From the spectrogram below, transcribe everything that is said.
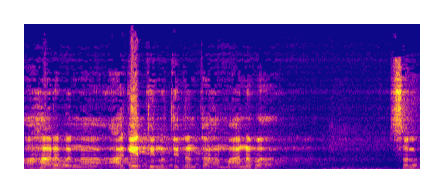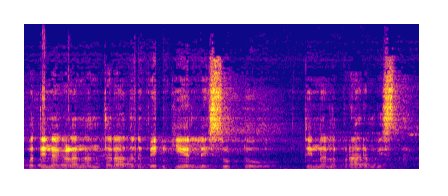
ಆಹಾರವನ್ನ ಹಾಗೆ ತಿನ್ನುತ್ತಿದ್ದಂತಹ ಮಾನವ ಸ್ವಲ್ಪ ದಿನಗಳ ನಂತರ ಅದನ್ನು ಬೆಂಕಿಯಲ್ಲಿ ಸುಟ್ಟು ತಿನ್ನಲು ಪ್ರಾರಂಭಿಸಿದ.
